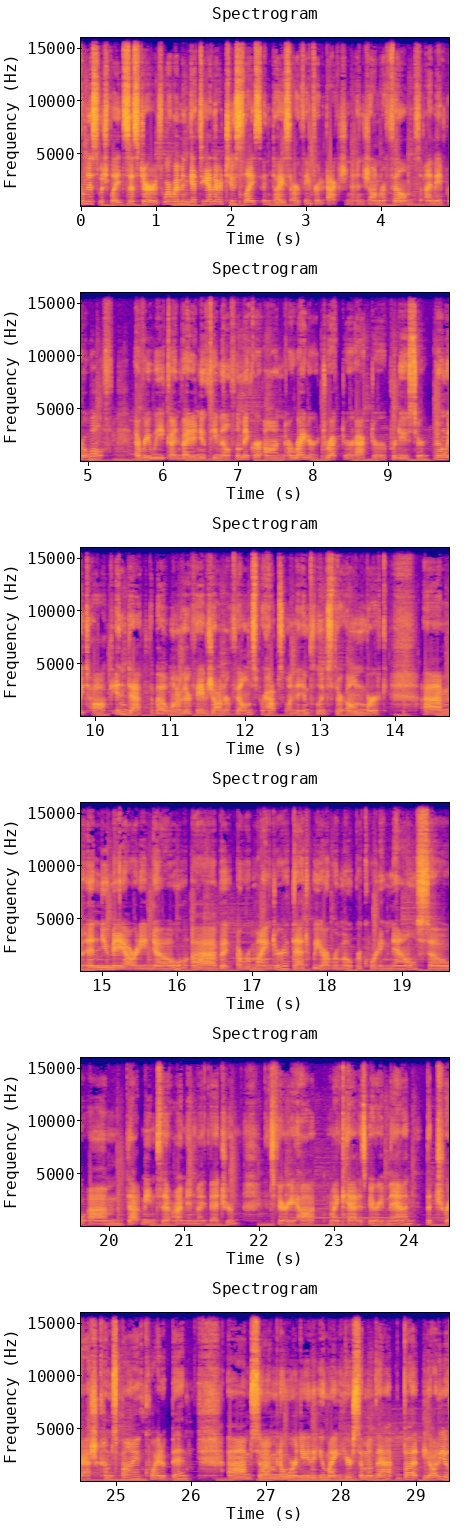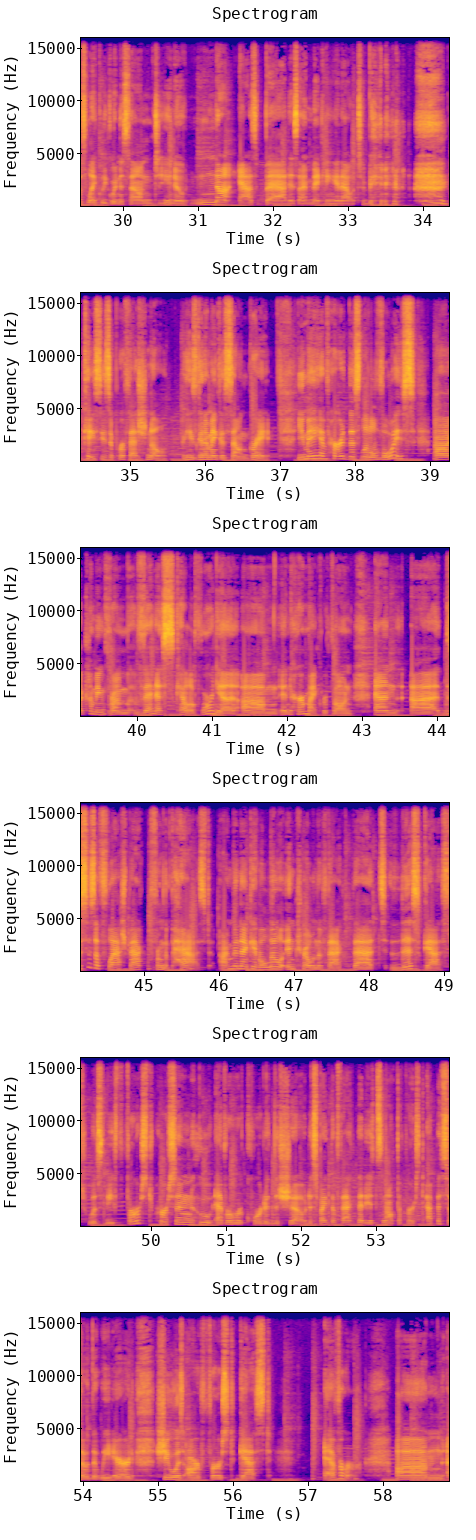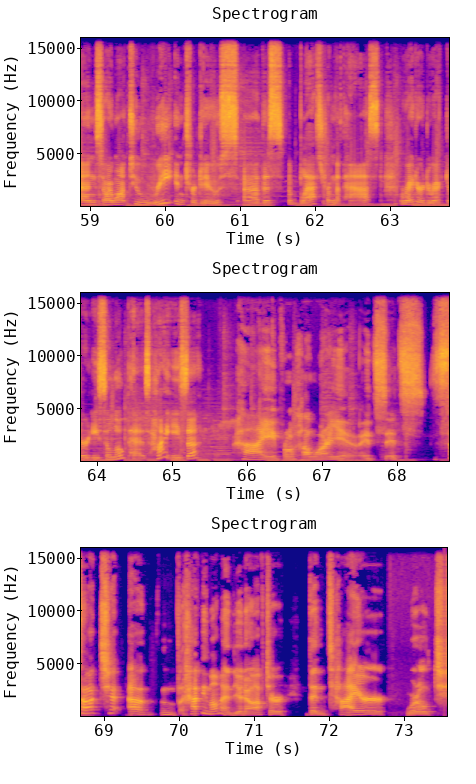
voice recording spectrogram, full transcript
Welcome to Switchblade Sisters, where women get together to slice and dice our favorite action and genre films. I'm April Wolf. Every week, I invite a new female filmmaker on, a writer, director, actor, or producer, and we talk in depth about one of their fave genre films, perhaps one that influenced their own work. Um, and you may already know, uh, but a reminder that we are remote recording now, so um, that means that I'm in my bedroom. It's very hot. My cat is very mad. The trash comes by quite a bit. Um, so I'm going to warn you that you might hear some of that, but the audio is likely going to sound, you know, not as bad as I'm making it out to be. Casey's a professional. He's going to make it sound great. You may have heard this little voice uh, coming from Venice, California, um, in her microphone, and uh, this is a flashback from the past. I'm going to give a little intro in the fact that this guest was the first person who ever recorded the show. Despite the fact that it's not the first episode that we aired, she was our first guest ever. Um, and so I want to reintroduce uh, this blast from the past writer director Issa Lopez. Hi, Issa. Hi, April. How are you? It's it's such a happy moment, you know, after the entire world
